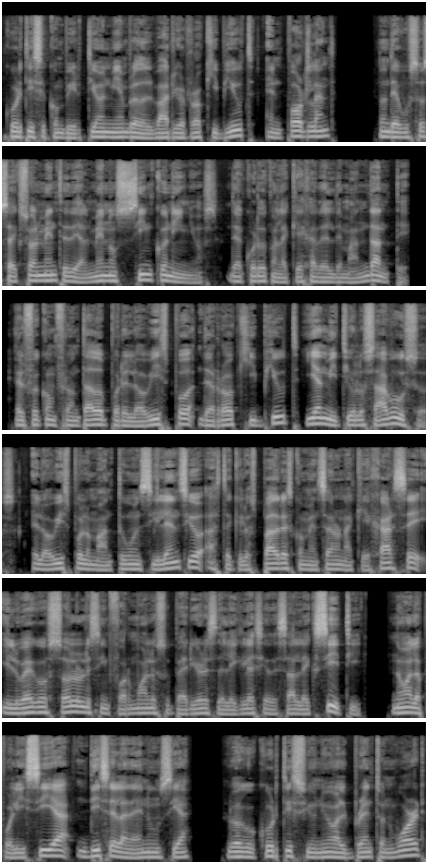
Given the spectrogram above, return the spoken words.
Curtis se convirtió en miembro del barrio Rocky Butte en Portland donde abusó sexualmente de al menos cinco niños, de acuerdo con la queja del demandante. Él fue confrontado por el obispo de Rocky Butte y admitió los abusos. El obispo lo mantuvo en silencio hasta que los padres comenzaron a quejarse y luego solo les informó a los superiores de la iglesia de Salt Lake City, no a la policía, dice la denuncia. Luego Curtis se unió al Brenton Ward,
